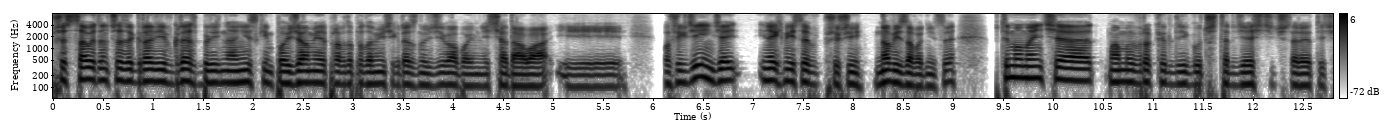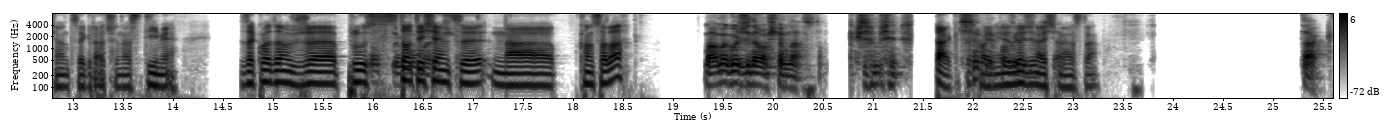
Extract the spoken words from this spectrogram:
przez cały ten czas grali w grę byli na niskim poziomie, prawdopodobnie się gra znudziła, bo im nie siadała i poszli gdzie indziej i na ich miejsce przyszli nowi zawodnicy. W tym momencie mamy w Rocket League 44 tysiące graczy na Steamie. Zakładam, że plus No, w tym 100 momencie. tysięcy na konsolach? Mamy godzinę 18. Tak, żeby... Tak, dokładnie, jest godzina powiedzieć, tak. 18. Tak,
